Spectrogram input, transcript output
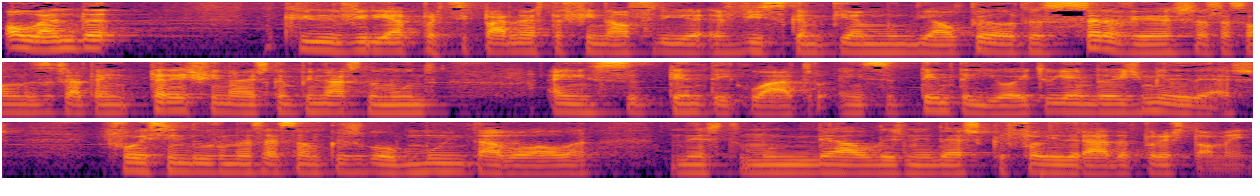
Holanda, que viria a participar nesta final, seria a vice-campeã mundial pela terceira vez. A seleção holandesa já tem três finais de campeonatos do mundo em 74, em 78 e em 2010. Foi sem dúvida uma seleção que jogou muito à bola neste Mundial 2010 que foi liderada por este homem,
